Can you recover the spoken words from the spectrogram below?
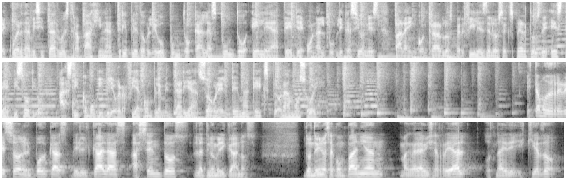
Recuerda visitar nuestra página www.calas.lat diagonal publicaciones para encontrar los perfiles de los expertos de este episodio, así como bibliografía complementaria sobre el tema que exploramos hoy. Estamos de regreso en el podcast del Calas Acentos Latinoamericanos, donde hoy nos acompañan Magdalena Villarreal, Osnaide Izquierdo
